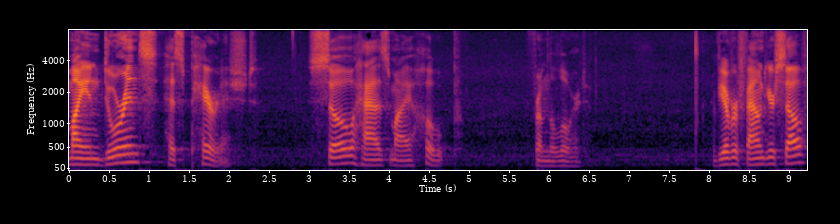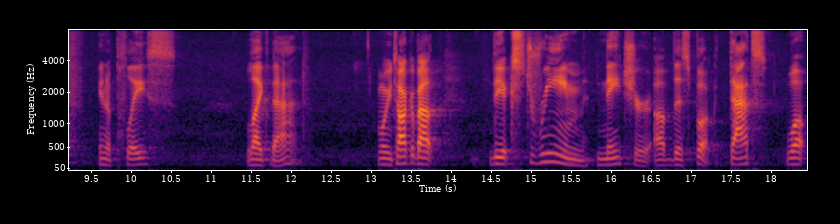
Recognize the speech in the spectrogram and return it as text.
my endurance has perished, so has my hope from the Lord. Have you ever found yourself in a place like that? When we talk about the extreme nature of this book. That's what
